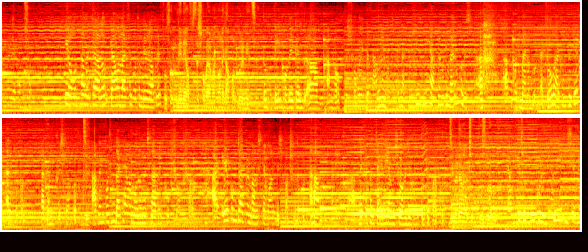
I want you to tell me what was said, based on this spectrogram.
আপনার এরকম সব। কি অবস্থা আলম কেমন লাগছে প্রথম অফিস প্রথম দিনে অফিসে সবাই আমাকে অনেক আপন করে নিয়েছে। তো হতেই হবে বিকজ আমরা অফিসের সবাই একটা ফ্যামিলির মতো না? কি নিয়ে আপনার মতো ম্যাডাম বলেছে? আপনার মতো ম্যাডাম বলে তো এখন থেকে আলাদা করুন তাতে আমি খুশি হব। আপনাকে প্রথম দেখায় আমার মনে হয়েছিল আপনি খুব সরল আর এরকম টাইপের মানুষকে আমি অনেক বেশি পছন্দ করি। মানে আপনাকে তো চাইলেই আমি সহজে করতে পারব। জি ম্যাডাম আমি ঠিক বুঝলাম। আমি কিছু ভুল করি আমি হিসেবে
